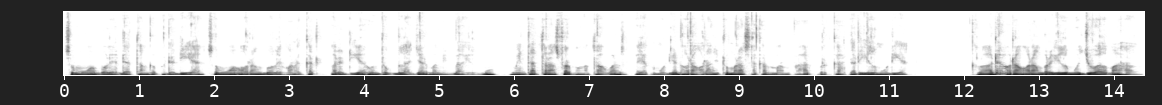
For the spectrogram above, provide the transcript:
semua boleh datang kepada dia, semua orang boleh mendekat kepada dia untuk belajar menimba ilmu, minta transfer pengetahuan supaya kemudian orang-orang itu merasakan manfaat berkah dari ilmu dia. Kalau ada orang-orang berilmu jual mahal,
